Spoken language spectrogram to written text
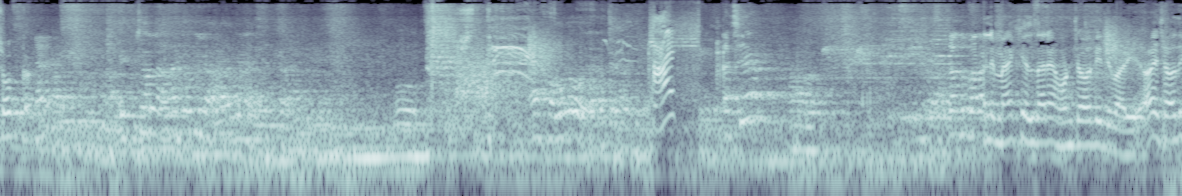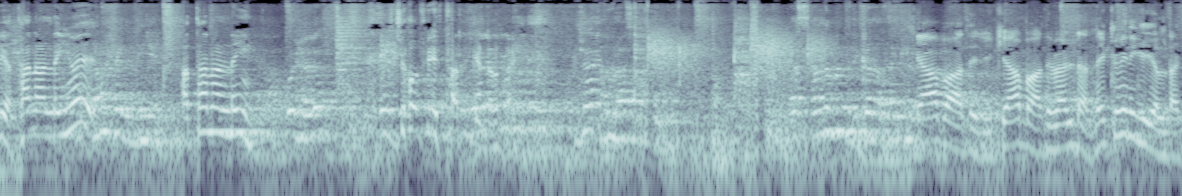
चौक का। अच्छा। मैं खेलता रहा हूँ चौधरी दीवारी अरे चौधरी हथा नाल नहीं हो हथा नाल नहीं। चौधरी हथा खेल क्या बात है जी क्या बात है। वेल डन एक भी नहीं गल तक।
